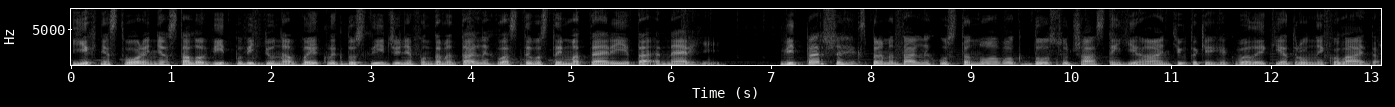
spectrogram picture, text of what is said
Їхнє створення стало відповіддю на виклик дослідження фундаментальних властивостей матерії та енергії. Від перших експериментальних установок до сучасних гігантів, таких як Великий адронний колайдер,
